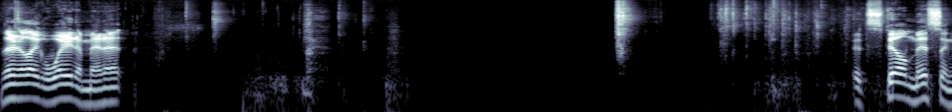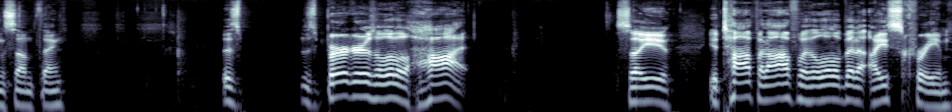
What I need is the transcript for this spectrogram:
you're like, wait a minute. It's still missing something. This this burger is a little hot. So you you top it off with a little bit of ice cream.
